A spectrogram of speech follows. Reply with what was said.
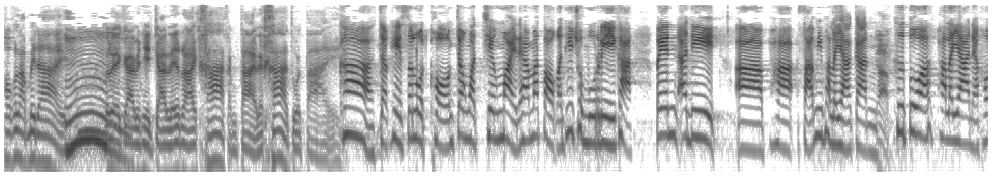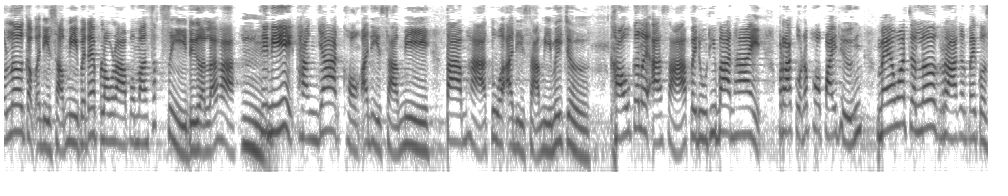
เขาก็รับไม่ได้อืม ก็เลยกลายเป็นเหตุการณ์ร้ายๆฆ่ากันตายและฆ่าตัวตาย ค่ะ จากเหตุสลดของจังหวัดเชียงใหม่นะคะมาต่อกันที่ชลบุรีค่ะ เป็นอดีตอ่าภาสามีภรรยากัน ครับ คือตัวภรรยาเนี่ยเขาเลิกกับอดีตสามีไปได้ราวๆประมาณสัก 4 เดือนแล้วค่ะ อืม ทีนี้ทางญาติของอดีตสามีตามหาตัวอดีตสามีไม่เจอเขาก็เลยอาสาไปดูที่บ้านให้ ปรากฏว่าพอไปถึง แม้ว่าจะเลิกรากันไปกว่า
